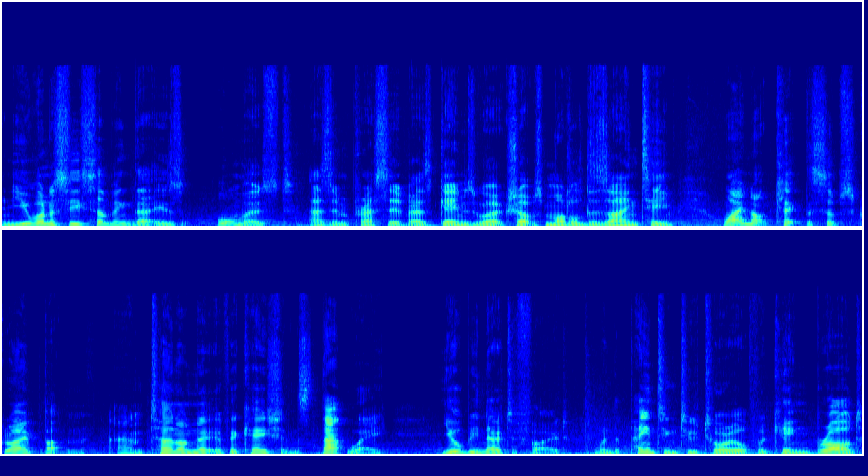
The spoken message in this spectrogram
and you want to see something that is almost as impressive as Games Workshop's model design team, why not click the subscribe button and turn on notifications? That way, you'll be notified when the painting tutorial for King Brodd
